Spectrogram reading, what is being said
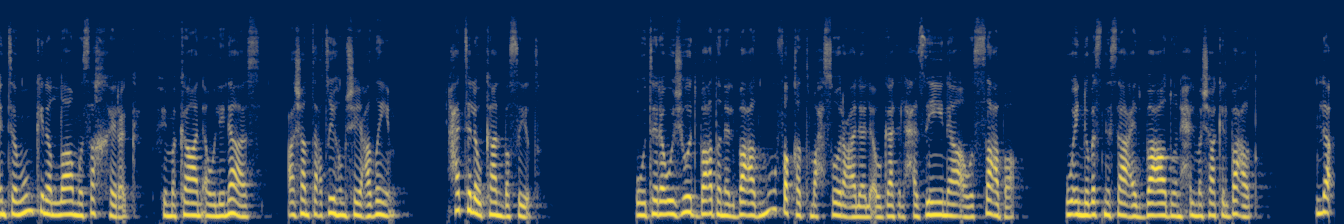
أنت ممكن الله مسخرك في مكان أو لناس عشان تعطيهم شيء عظيم حتى لو كان بسيط. وترى وجود بعضنا البعض مو فقط محصور على الأوقات الحزينة أو الصعبة وإنه بس نساعد بعض ونحل مشاكل بعض. لا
